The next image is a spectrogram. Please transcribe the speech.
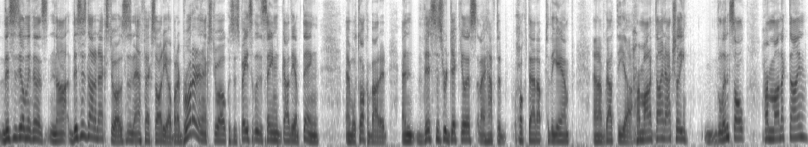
this is the only thing that's not, this is not an Xduoo, this is an FX audio, but I brought it an Xduoo because it's basically the same goddamn thing and we'll talk about it. And this is ridiculous, and I have to hook that up to the amp. And I've got the uh, Harmonicdyne. Actually, Linsoul Harmonic Dyne.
